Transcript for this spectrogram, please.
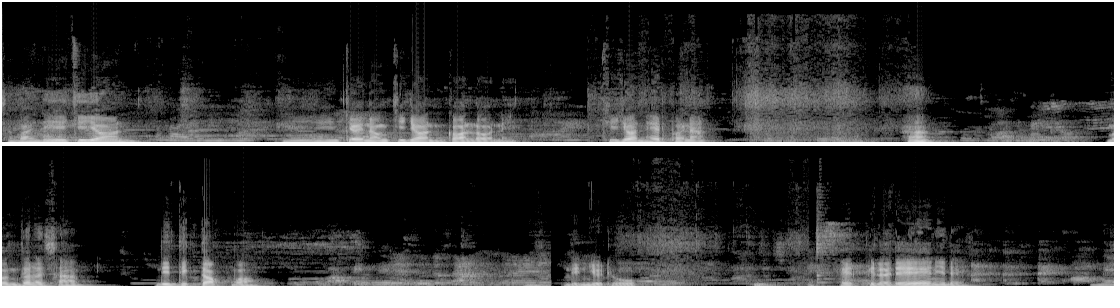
สบายดีจียอนนี่เจอน้องจียอนก่อนโลดนี่จียอนเฮ็ดเพิ่นนะฮะเบิ่งโทรศัพท์ดินติ๊กต็อกบ่ดินยูทูบเฮ็ดพิลาเด้นี่เด้แม่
